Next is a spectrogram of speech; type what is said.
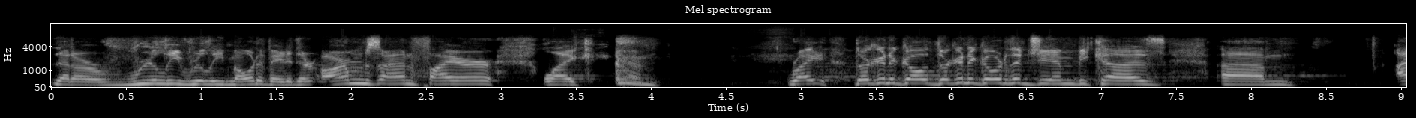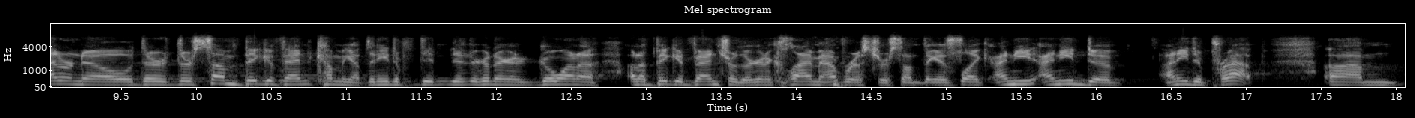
that are really really motivated. Their arms on fire, like. right they're gonna go they're gonna go to the gym because um, I don't know. There, there's some big event coming up. They need to. They're going to go on a on a big adventure. They're going to climb Everest or something. It's like I need. I need to. I need to prep. Um,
